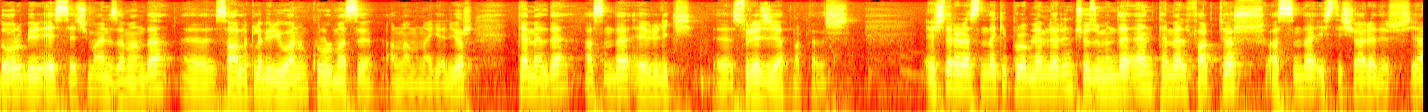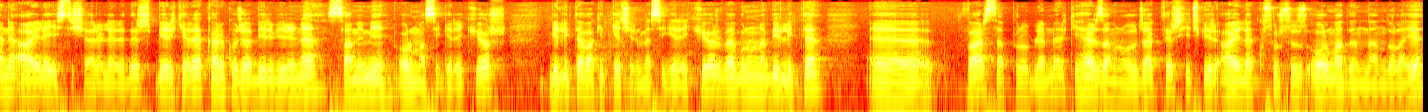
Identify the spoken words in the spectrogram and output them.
doğru bir eş seçimi aynı zamanda e, sağlıklı bir yuvanın kurulması anlamına geliyor. Temelde aslında evlilik e, süreci yatmaktadır. Eşler arasındaki problemlerin çözümünde en temel faktör aslında istişaredir. Yani aile istişareleridir. Bir kere karı koca birbirine samimi olması gerekiyor. Birlikte vakit geçirmesi gerekiyor ve bununla birlikte e, varsa problemler ki her zaman olacaktır. Hiçbir aile kusursuz olmadığından dolayı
